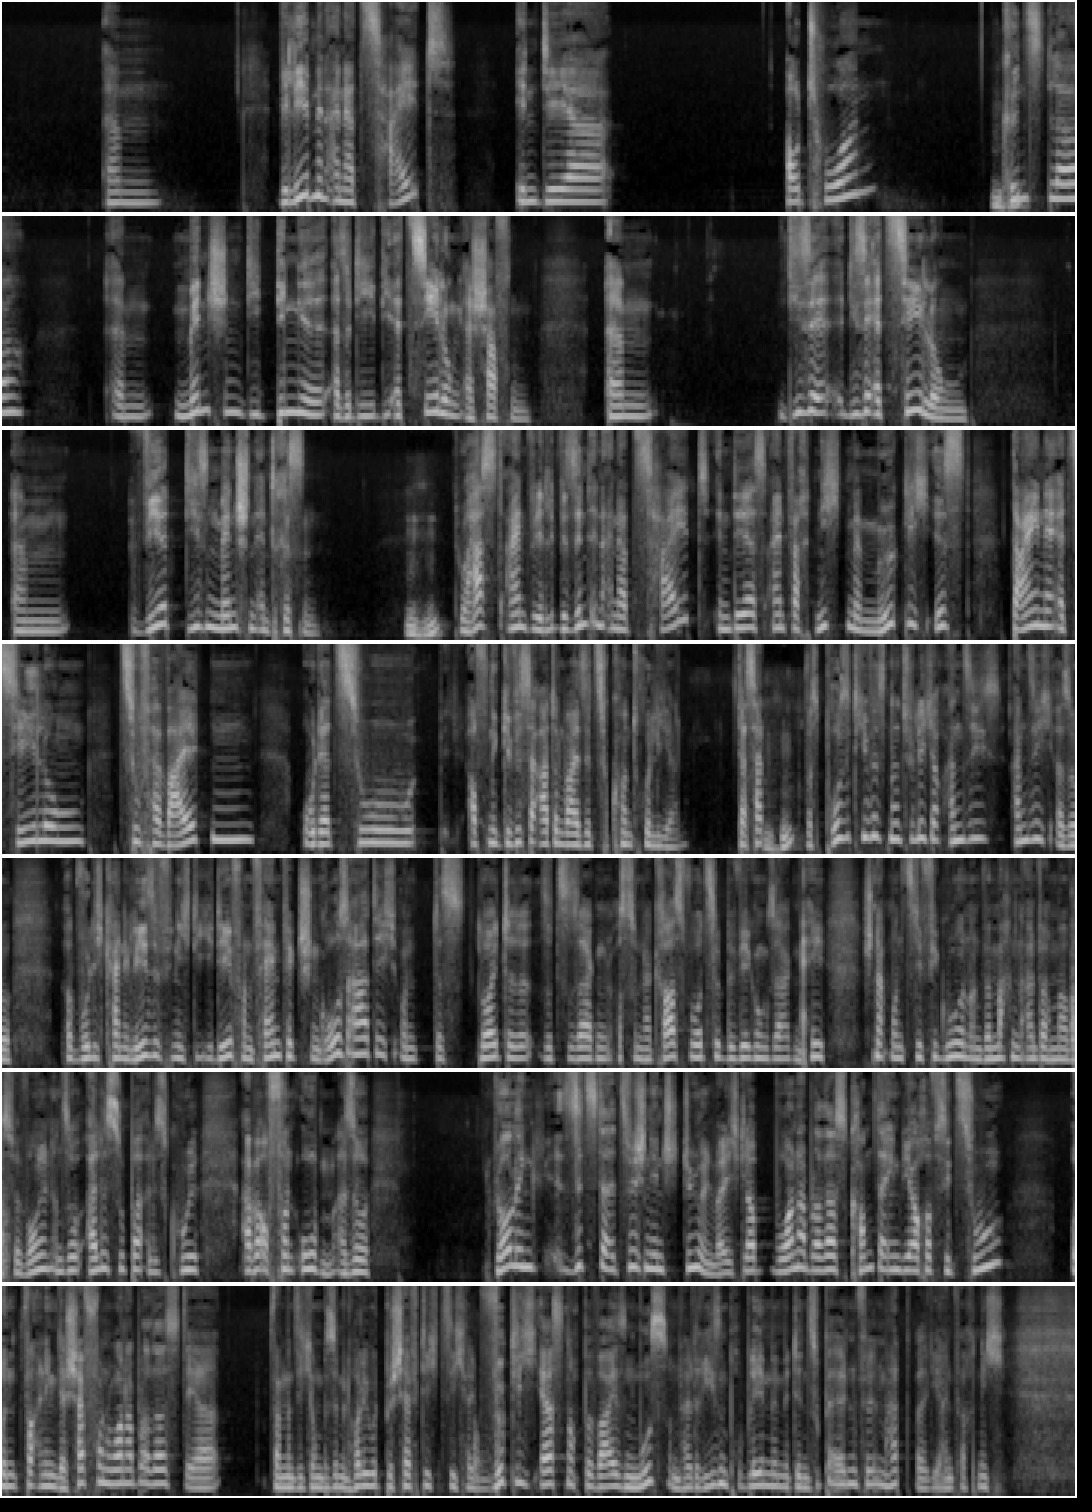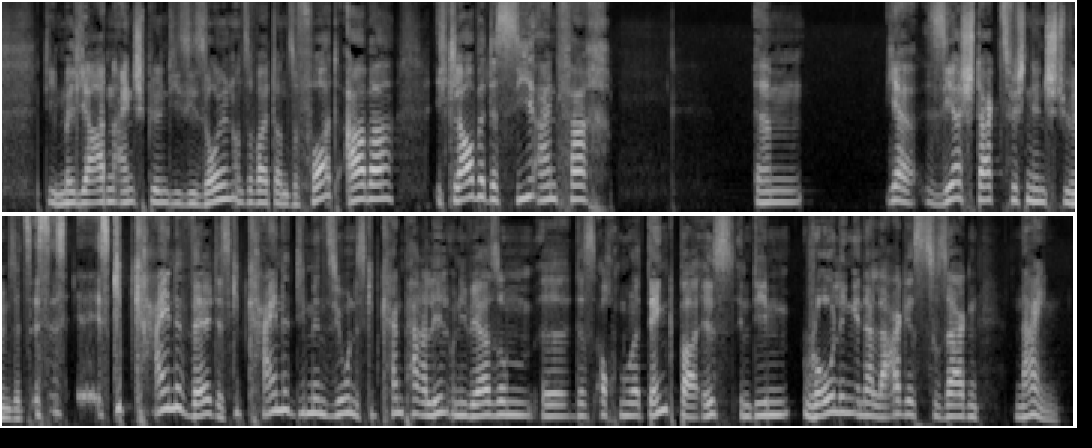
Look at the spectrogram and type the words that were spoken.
ähm, wir leben in einer Zeit, in der Autoren, mhm. Künstler, ähm, Menschen, die Dinge, also die, die Erzählung erschaffen, ähm, diese, diese Erzählung ähm, wird diesen Menschen entrissen. Mhm. Du hast ein, wir, wir sind in einer Zeit, in der es einfach nicht mehr möglich ist, deine Erzählung zu verwalten oder zu auf eine gewisse Art und Weise zu kontrollieren. Das hat mhm. was Positives natürlich auch an sich, an sich. Also, obwohl ich keine lese, finde ich die Idee von Fanfiction großartig und dass Leute sozusagen aus so einer Graswurzelbewegung sagen, hey, schnappen uns die Figuren und wir machen einfach mal, was wir wollen und so. Alles super, alles cool. Aber auch von oben. Also, Rowling sitzt da zwischen den Stühlen, weil ich glaube, Warner Brothers kommt da irgendwie auch auf sie zu und vor allen Dingen der Chef von Warner Brothers, der wenn man sich auch ein bisschen mit Hollywood beschäftigt, sich halt wirklich erst noch beweisen muss und halt Riesenprobleme mit den Superheldenfilmen hat, weil die einfach nicht die Milliarden einspielen, die sie sollen und so weiter und so fort. Aber ich glaube, dass sie einfach ähm, ja sehr stark zwischen den Stühlen sitzt. Es, ist, es gibt keine Welt, es gibt keine Dimension, es gibt kein Paralleluniversum, äh, das auch nur denkbar ist, in dem Rowling in der Lage ist zu sagen, nein.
